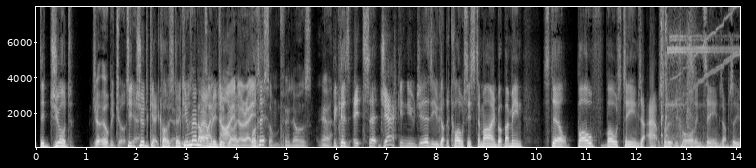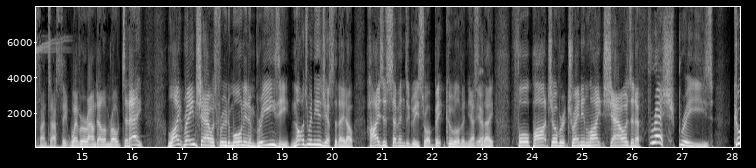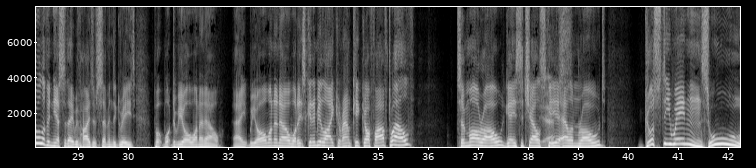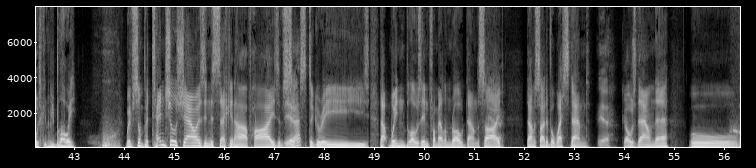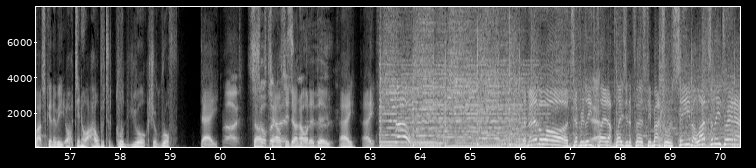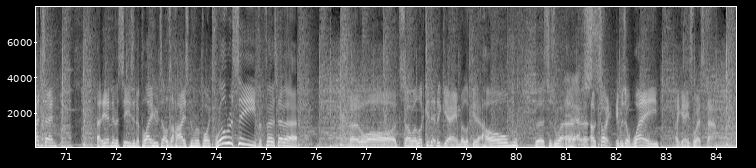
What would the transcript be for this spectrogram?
did Judd? Ju- it'll be just. Did yeah. Judd get closer? to? He Can you was- remember that was how many like Judd nine got? or eight Was or it? something? It was, yeah. Because it's uh, Jack in New Jersey who got the closest to mine. But I mean, still, both those teams are absolutely balling teams. Absolutely fantastic. Weather around Elland Road today. Light rain showers through the morning and breezy. Not as windy as yesterday, though. Highs of seven degrees, so a bit cooler than yesterday. Thorp Arch over at training light showers and a fresh breeze. Cooler than yesterday with highs of seven degrees. But what do we all want to know? Hey, we all want to know what it's going to be like around kickoff half 12 tomorrow against the Chelsea Yes. at Elland Road. Gusty winds. Ooh, it's going to be blowy. With some potential showers in the second half, highs of Yeah. six degrees. That wind blows in from Elland Road down the side, down the side of the West Stand. Yeah. Goes down there. Ooh, that's going to be. Oh, do you know what? I hope it's a good Yorkshire rough day. Right. So Chelsea don't know what to do. Hey, hey. So, the Merv Awards. Every Leeds Yeah. player that plays in the first team match will receive a to Leeds rating out of 10. At the end of the season, a player who tells the highest number of points will receive the first ever Merv Award. So we're looking at the game. We're looking at home versus. Uh, Yes. uh, oh, sorry. It was away against West Ham.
